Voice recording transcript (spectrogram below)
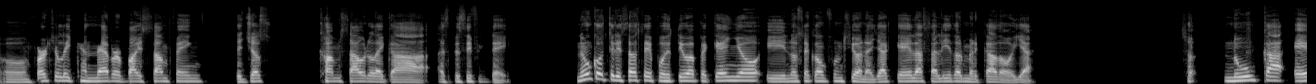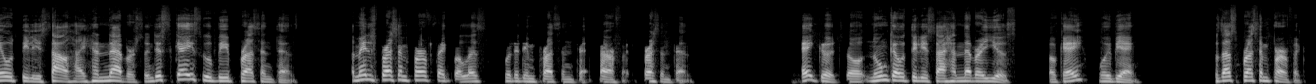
So unfortunately, can never buy something that just comes out like a, a specific day. Nunca utilizaste dispositivo pequeño y no sé cómo funciona, ya que él ha salido al mercado ya. So, nunca he utilizado. I have never. So in this case, will be present tense. I mean, it's present perfect, but let's put it in present perfect, present tense. Okay, good. So, nunca utiliza, I have never used. Okay, muy bien. So that's present perfect.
